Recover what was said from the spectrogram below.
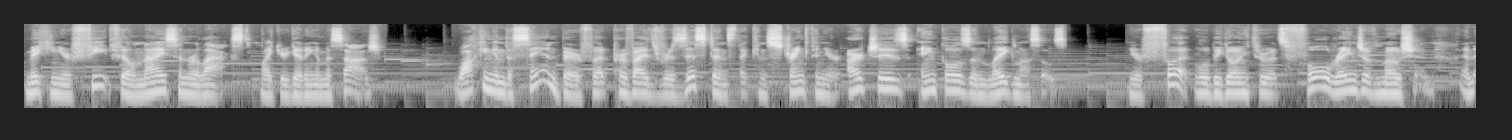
making your feet feel nice and relaxed, like you're getting a massage. Walking in the sand barefoot provides resistance that can strengthen your arches, ankles, and leg muscles. Your foot will be going through its full range of motion, and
